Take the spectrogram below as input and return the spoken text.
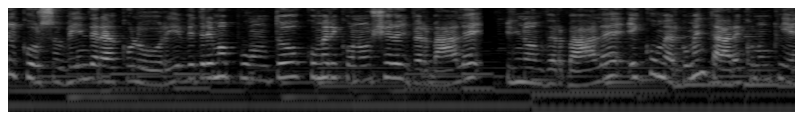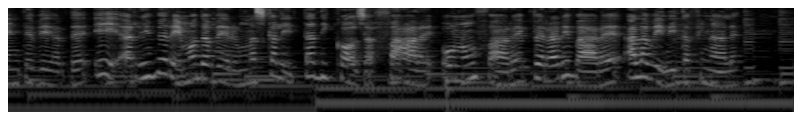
il corso Vendere a colori vedremo appunto come riconoscere il verbale, il non verbale e come argomentare con un cliente verde e arriveremo ad avere una scaletta di cosa fare o non fare per arrivare alla vendita finale.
